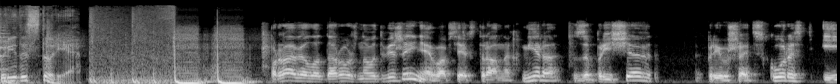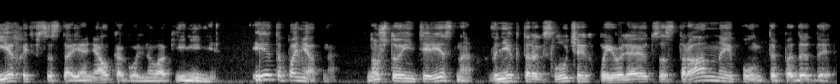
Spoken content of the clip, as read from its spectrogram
Предыстория. Правила дорожного движения во всех странах мира запрещают превышать скорость и ехать в состоянии алкогольного опьянения. И это понятно. Но что интересно, в некоторых случаях появляются странные пункты ПДД,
